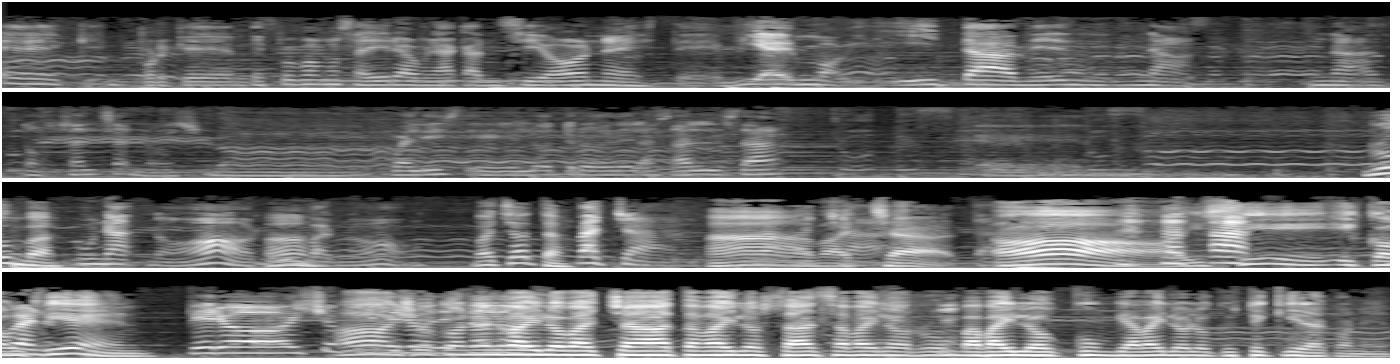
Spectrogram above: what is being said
eh, que- porque después vamos a ir a una canción este, bien movidita, bien, una, una, no, salsa no es ¿cuál es el otro de la salsa? Eh, rumba, una, no, rumba Ah. no, bachata. bachata. Ah, bachata. Ah, y sí, ¿y con Bueno, quién? Pero yo Ah, con él todo- bailo bachata, bailo salsa, bailo rumba, bailo cumbia, bailo lo que usted quiera con él.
